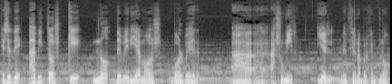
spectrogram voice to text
es el de hábitos que no deberíamos volver a, asumir. Y él menciona, por ejemplo,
